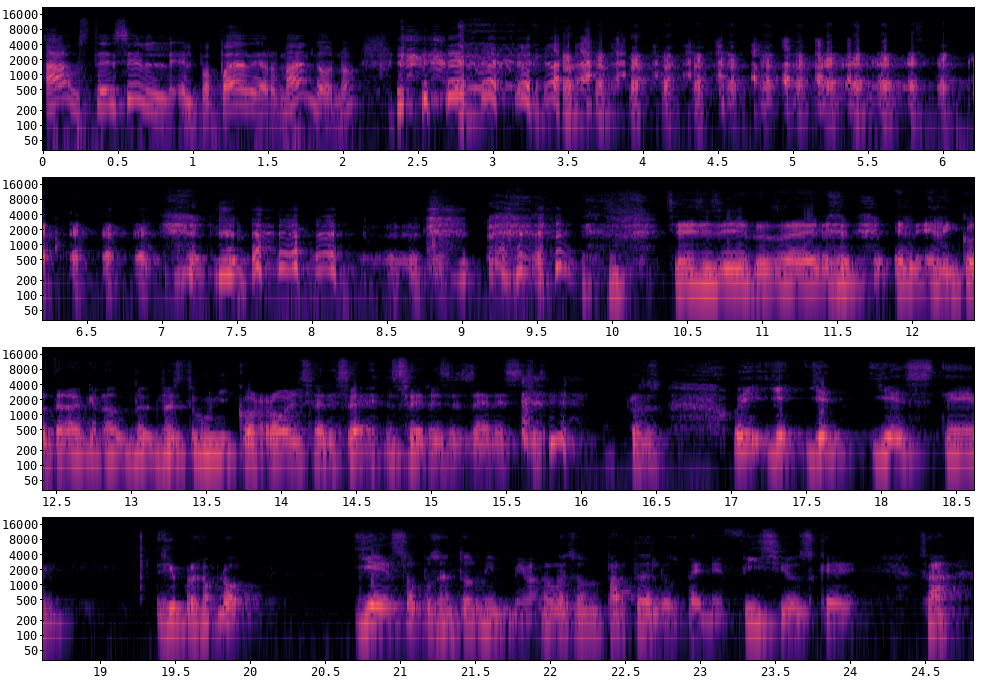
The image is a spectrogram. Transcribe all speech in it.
ah, usted es el, el papá de Armando, ¿no? Sí, sí, sí. Entonces, eh, el, encontrar que no, no, es tu único rol ser ese ser, ese ser, ese, proceso. Oye, y, y, este, sí, por ejemplo, y eso, pues entonces me, me imagino que son parte de los beneficios que, o sea,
